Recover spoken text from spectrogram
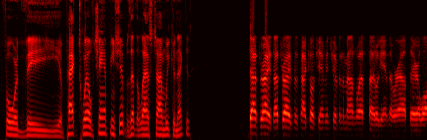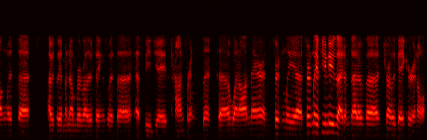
for the Pac 12 championship. Was that the last time we connected? that's right. That's right for the Pac-12 championship and the Mountain West title game that we're out there, along with uh, obviously I have a number of other things with uh, SBJ's conference that uh, went on there, and certainly uh, certainly a few news items out of uh, Charlie Baker and all.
